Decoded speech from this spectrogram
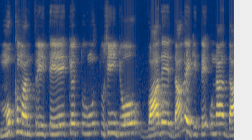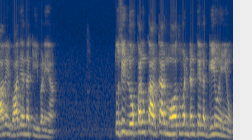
ਮੁੱਖ ਮੰਤਰੀ ਤੇ ਕਿ ਤੂੰ, ਤੁਸੀਂ ਜੋ ਵਾਅਦੇ ਦਾਅਵੇ ਕੀਤੇ, ਉਹਨਾਂ ਦਾਅਵੇ ਵਾਅਦਿਆਂ ਦਾ ਕੀ ਬਣਿਆ? ਤੁਸੀਂ ਲੋਕਾਂ ਨੂੰ ਘਰ ਘਰ ਮੌਤ ਵੰਡਣ ਤੇ ਲੱਗੇ ਹੋਏ ਹੋ।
